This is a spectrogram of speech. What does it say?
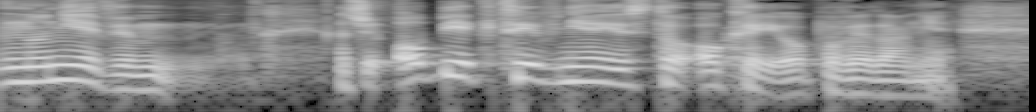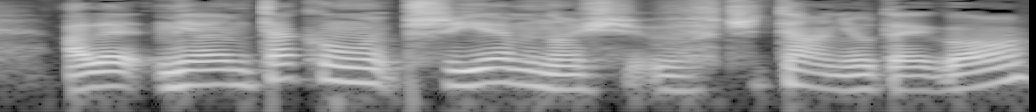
no nie wiem, znaczy obiektywnie jest to ok opowiadanie, ale miałem taką przyjemność w czytaniu tego,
